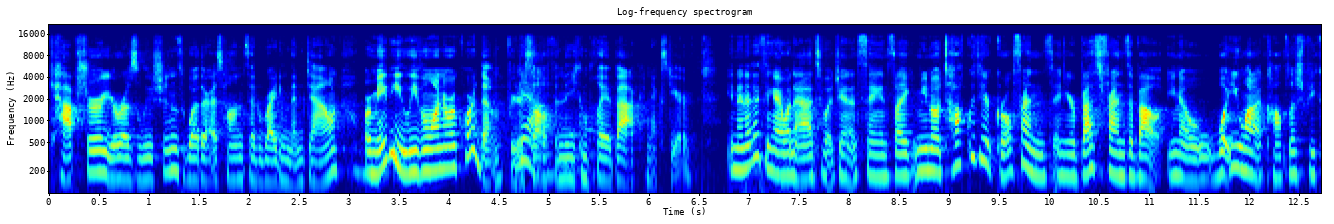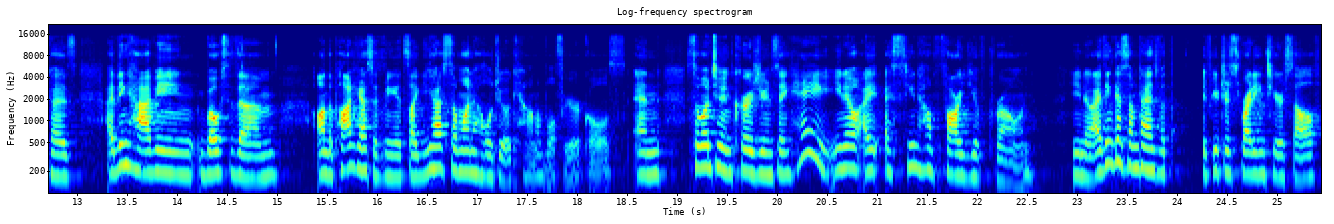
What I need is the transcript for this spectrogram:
capture your resolutions, whether as Helen said writing them down or maybe you even want to record them for yourself yeah. and then you can play it back next year. And another thing I want to add to what Janet's saying is like, you know, talk with your girlfriends and your best friends about, you know, what you want to accomplish because I think having both of them on the podcast with me, it's like you have someone to hold you accountable for your goals and someone to encourage you and saying, hey, you know, I, I've seen how far you've grown. You know, I think that sometimes with if you're just writing to yourself,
